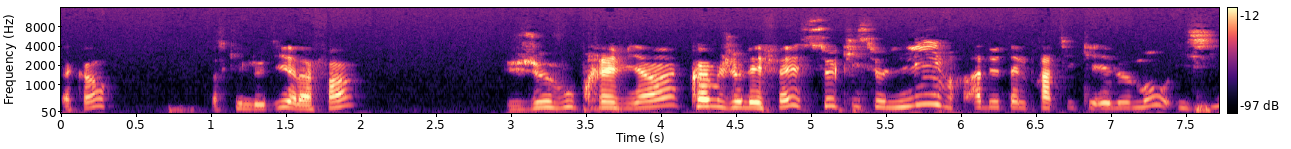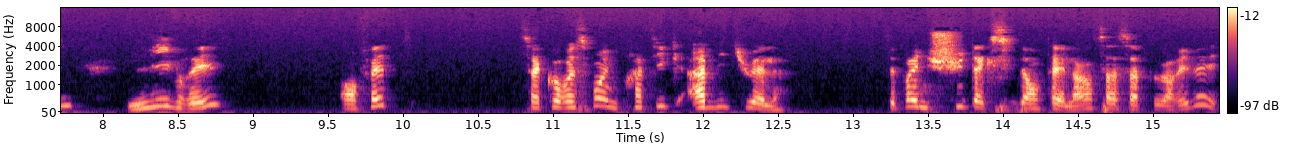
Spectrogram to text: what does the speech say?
d'accord? Parce qu'il le dit à la fin, je vous préviens, comme je l'ai fait, ceux qui se livrent à de telles pratiques. Et le mot ici, livrer, en fait, ça correspond à une pratique habituelle. C'est pas une chute accidentelle, hein. ça, ça peut arriver.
